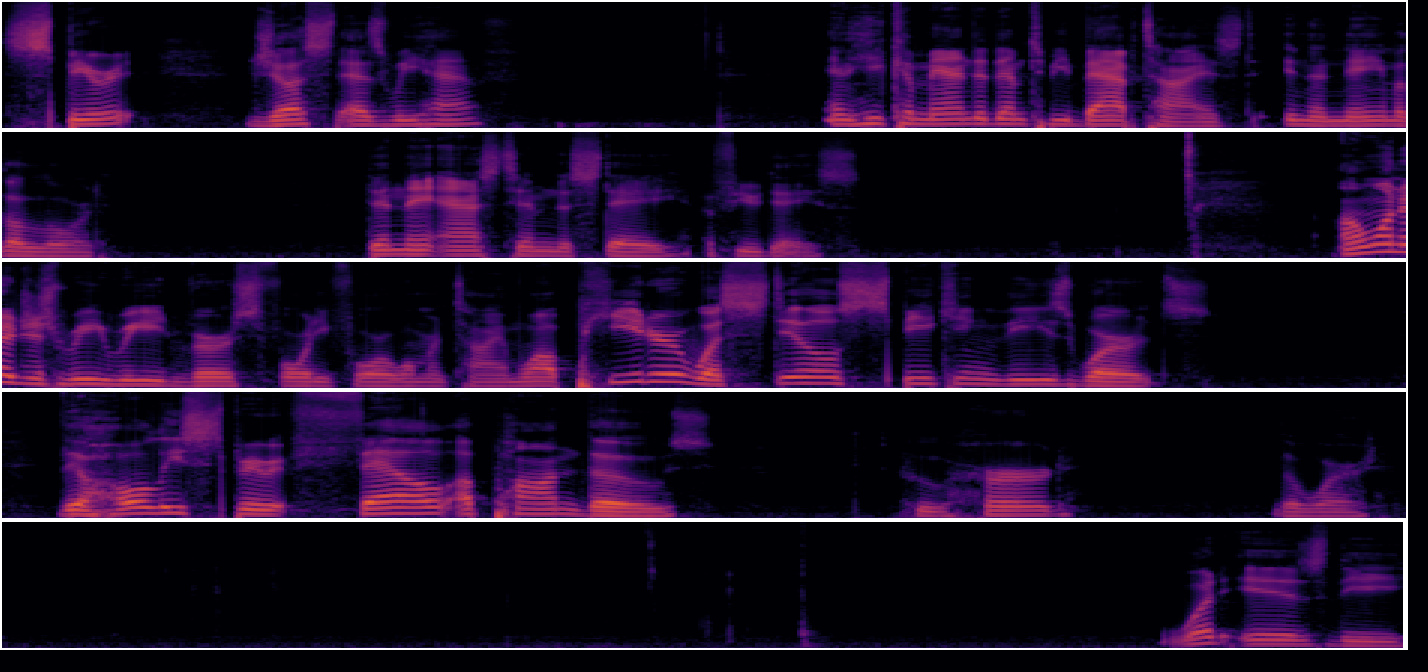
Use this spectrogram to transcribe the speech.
Spirit just as we have? And he commanded them to be baptized in the name of the Lord. Then they asked him to stay a few days. I want to just reread verse 44 one more time. While Peter was still speaking these words, the Holy Spirit fell upon those who heard the word. What is the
